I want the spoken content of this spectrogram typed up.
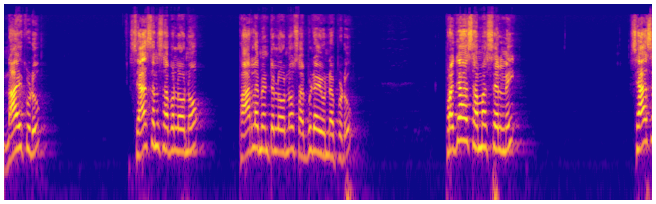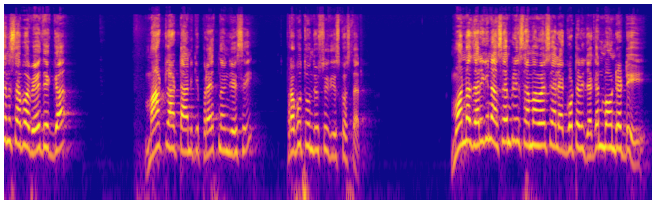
నాయకుడు శాసనసభలోనో పార్లమెంటులోనో సభ్యుడై ఉన్నప్పుడు ప్రజా సమస్యల్ని శాసనసభ వేదికగా మాట్లాడటానికి ప్రయత్నం చేసి ప్రభుత్వం దృష్టికి తీసుకొస్తారు. మొన్న జరిగిన అసెంబ్లీ సమావేశాలు ఎగ్గొట్టని జగన్మోహన్ రెడ్డి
